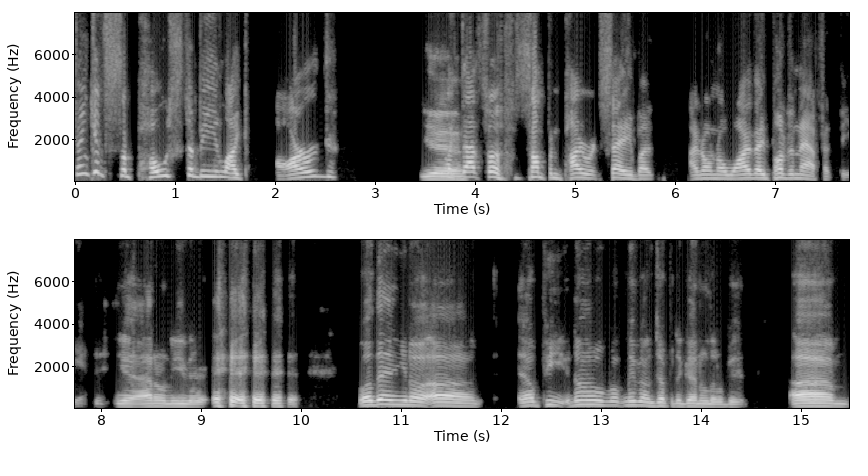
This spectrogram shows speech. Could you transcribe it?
think it's supposed to be like arg. Yeah. Like that's a, something pirates say, but I don't know why they put an F at the end. Yeah, I don't either. well, then, you know, uh, LP. No, maybe I'm jumping the gun a little bit. Um,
